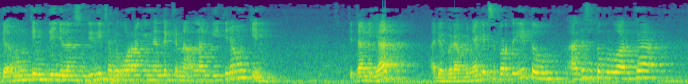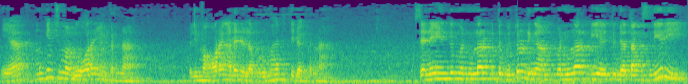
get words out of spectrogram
tidak mungkin dia jalan sendiri cari orang yang nanti kena lagi, tidak mungkin. Kita lihat ada beberapa penyakit seperti itu. Ada satu keluarga, ya, mungkin cuma dua orang yang kena. Lima orang yang ada dalam rumah itu tidak kena. Seandainya itu menular betul-betul dengan menular dia itu datang sendiri,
